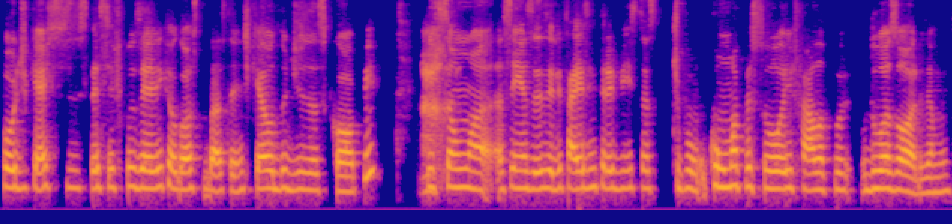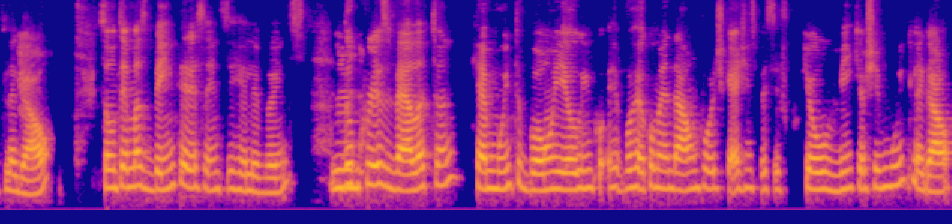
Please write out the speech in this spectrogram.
podcasts específicos dele que eu gosto bastante, que é o do Jesus Cop, que são, ah, assim, às vezes ele faz entrevistas, tipo, com uma pessoa e fala por duas horas, é muito legal. São temas bem interessantes e relevantes. Do Uhum. Chris Vallotton, que é muito bom, e eu vou recomendar um podcast em específico que eu ouvi, que eu achei muito legal,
